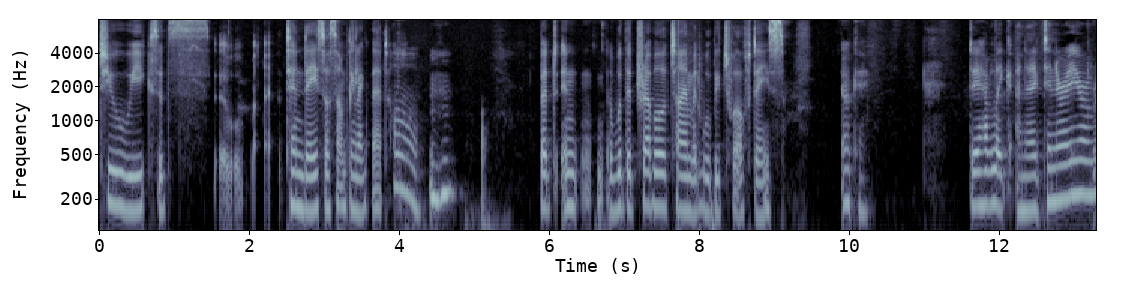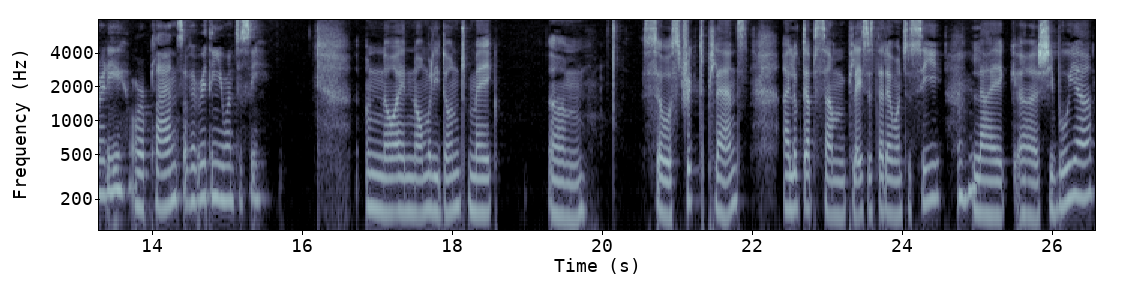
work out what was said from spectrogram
two weeks. It's uh, ten days or something like that. Oh. Mm-hmm. But in with the travel time, it will be twelve days. Okay. Do you have like an itinerary already or plans of everything you want to see? No, I normally don't make um, so strict plans. I looked up some places that I want to see, mm-hmm. like uh, Shibuya.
